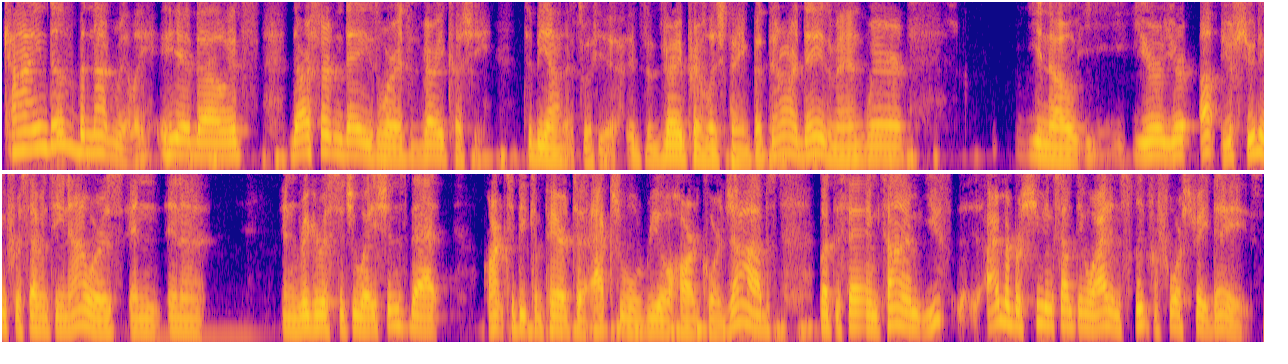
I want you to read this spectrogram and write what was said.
kind of, but not really. You know, it's there are certain days where it's very cushy. To be honest with you, it's a very privileged thing. But there are days, man, where you know you're you're up, you're shooting for 17 hours in in a in rigorous situations that aren't to be compared to actual real hardcore jobs but at the same time you i remember shooting something where i didn't sleep for four straight days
